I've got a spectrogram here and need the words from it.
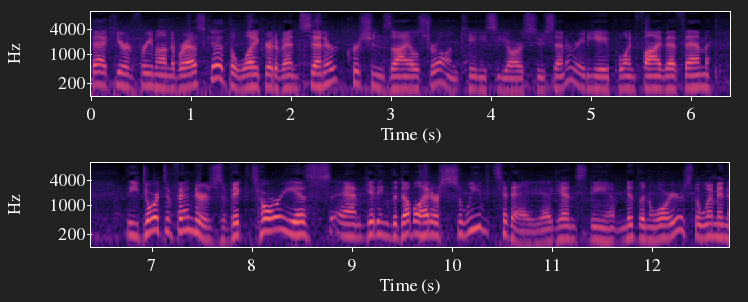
Back here in Fremont, Nebraska at the Wikert Event Center, Christian Zylstra on KDCR Sioux Center, 88.5 FM. The Dordt Defenders victorious and getting the doubleheader sweep today against the Midland Warriors. The women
